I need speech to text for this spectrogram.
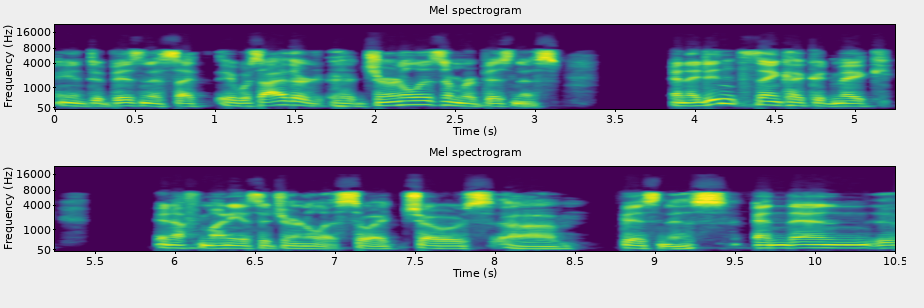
into business, I, it was either uh, journalism or business, and I didn't think I could make enough money as a journalist, so I chose uh, business. And then uh,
